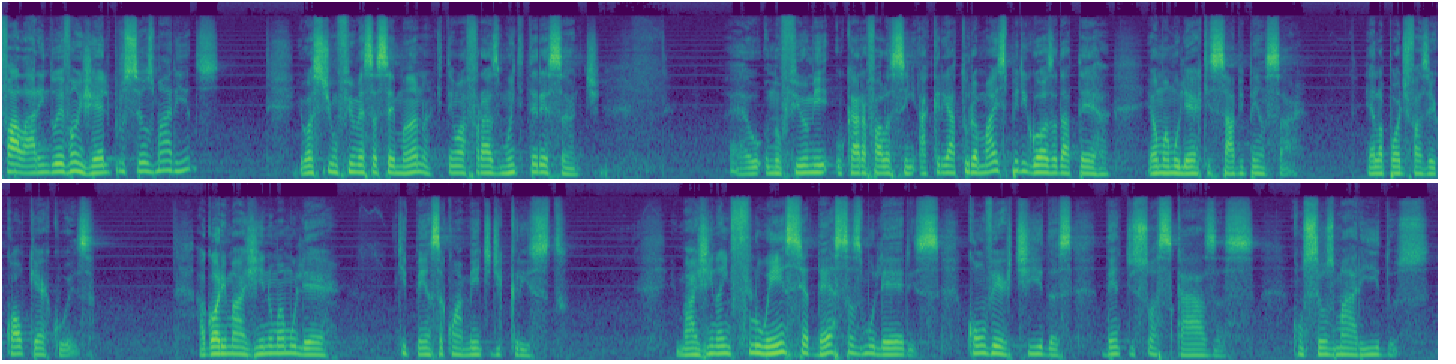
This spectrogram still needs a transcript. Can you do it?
falarem do evangelho para os seus maridos. Eu assisti um filme essa semana que tem uma frase muito interessante. É, no filme, o cara fala assim: a criatura mais perigosa da terra é uma mulher que sabe pensar. Ela pode fazer qualquer coisa. Agora, imagine uma mulher que pensa com a mente de Cristo. Imagina a influência dessas mulheres convertidas dentro de suas casas, com seus maridos,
